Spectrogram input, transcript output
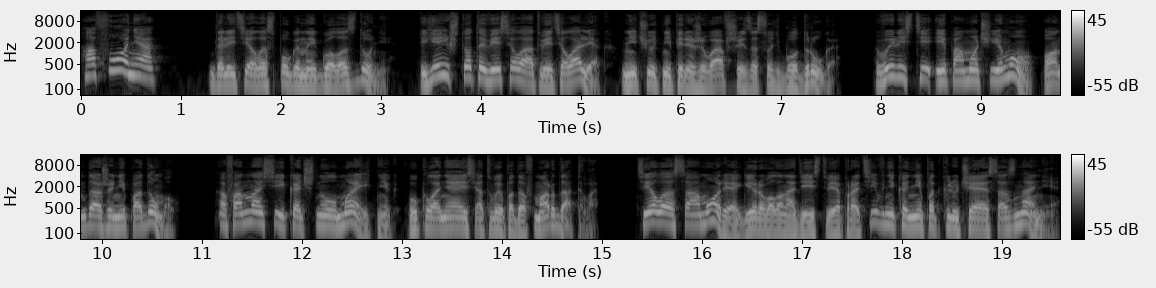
«Афоня!» – долетел испуганный голос Дуни. Ей что-то весело ответил Олег, ничуть не переживавший за судьбу друга. Вылезти и помочь ему он даже не подумал. Афанасий качнул маятник, уклоняясь от выпадов Мордатова. Тело само реагировало на действия противника, не подключая сознание,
